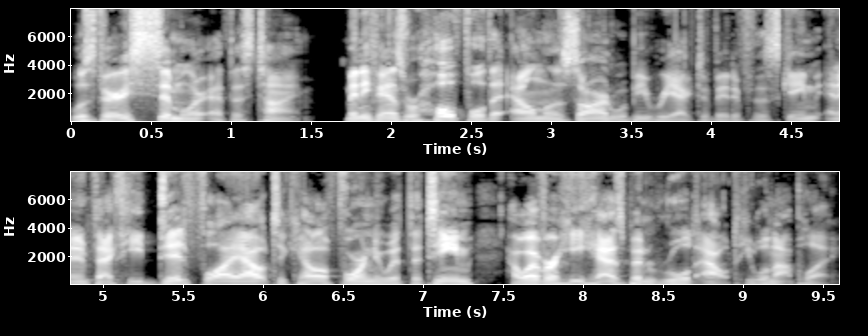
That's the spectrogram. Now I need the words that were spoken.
was very similar at this time. Many fans were hopeful that Allen Lazard would be reactivated for this game, and in fact, he did fly out to California with the team. However, he has been ruled out. He will not play.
